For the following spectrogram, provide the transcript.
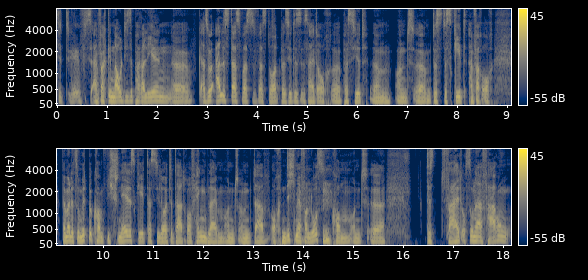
das ist einfach genau diese Parallelen, äh, also alles das, was, was dort passiert ist, ist halt auch äh, passiert. Ähm, und ähm, das, das geht einfach auch, wenn man das so mitbekommt, wie schnell es geht, dass die Leute da drauf hängen bleiben und, und da auch nicht mehr von loskommen. Und äh, das war halt auch so eine Erfahrung,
